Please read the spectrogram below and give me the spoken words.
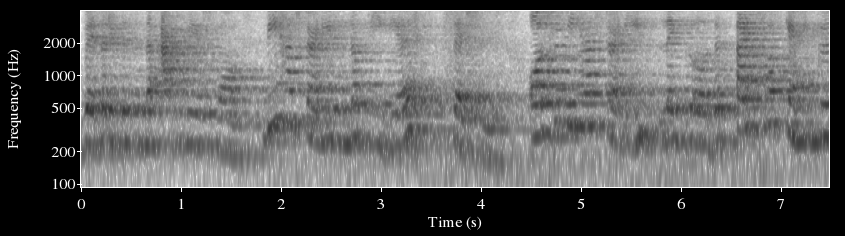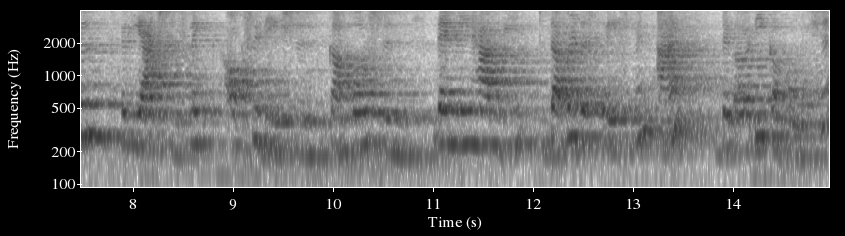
whether it is in the aqueous form. We have studied in the previous sessions. Also we have studied like uh, the types of chemical reactions like oxidation, combustion, then we have the double displacement and the uh, decomposition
